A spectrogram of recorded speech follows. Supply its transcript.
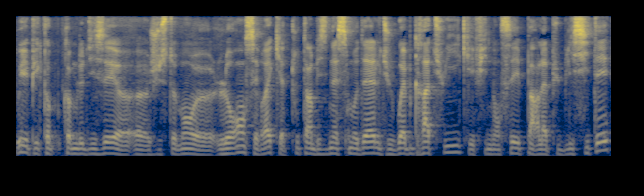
Oui, et puis comme, comme le disait euh, euh, justement euh, Laurent, c'est vrai qu'il y a tout un business model du web gratuit qui est financé par la publicité.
